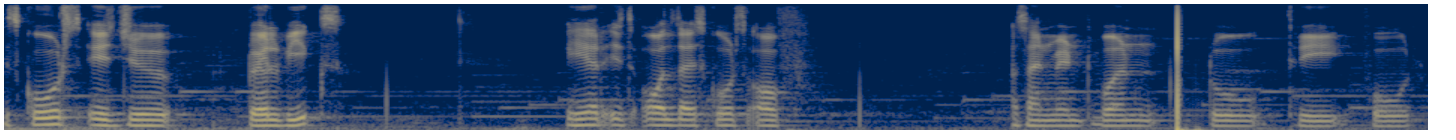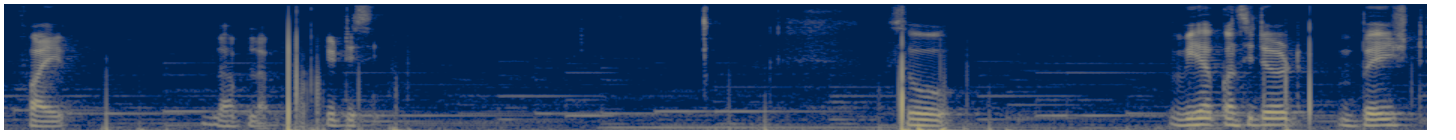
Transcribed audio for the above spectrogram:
This course is uh, 12 weeks here is all the scores of assignment 1 2 3 4 5 blah blah. Etc so we have considered best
